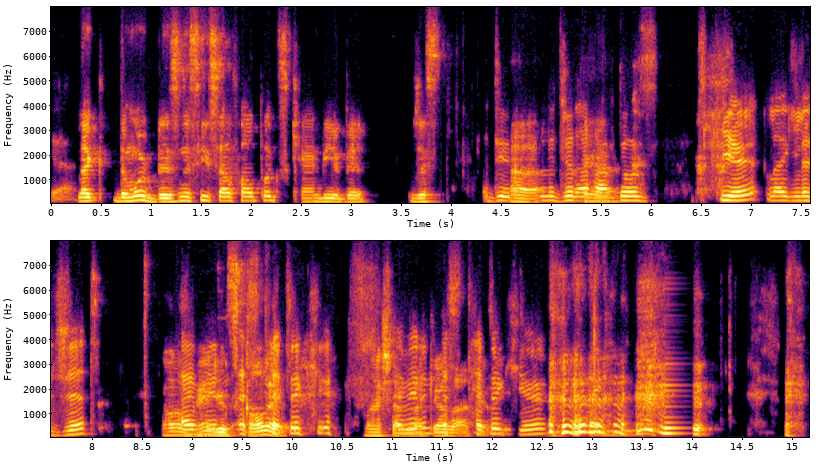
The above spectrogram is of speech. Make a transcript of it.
yeah. like the more businessy self-help books can be a bit just Dude, uh legit, I have those here, like legit. Oh I man, you're a scholar. aesthetic here. I made an kya baat hai aesthetic here. Like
